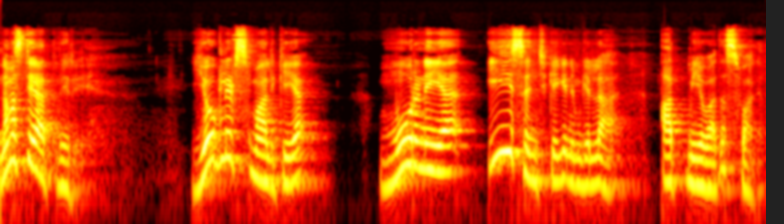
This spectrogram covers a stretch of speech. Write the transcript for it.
ನಮಸ್ತೆ ಆತ್ಮೀಯರೇ. ಯೋಗ್ಲೆಟ್ಸ್ ಮಾಲಿಕೆಯ ಮೂರನೆಯ ಈ ಸಂಚಿಕೆಗೆ ನಿಮಗೆಲ್ಲ ಆತ್ಮೀಯವಾದ ಸ್ವಾಗತ.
